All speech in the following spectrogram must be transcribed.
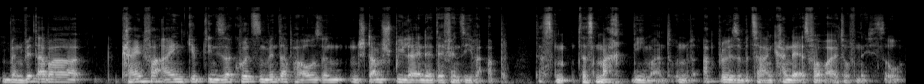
Man wird aber kein Verein gibt in dieser kurzen Winterpause einen Stammspieler in der Defensive ab. Das, das macht niemand und Ablöse bezahlen kann der SV Waldhof nicht. So.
